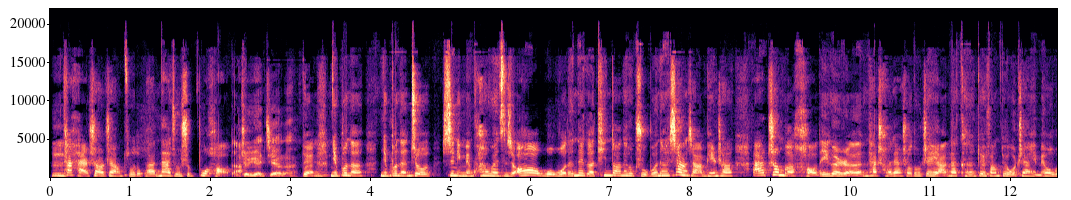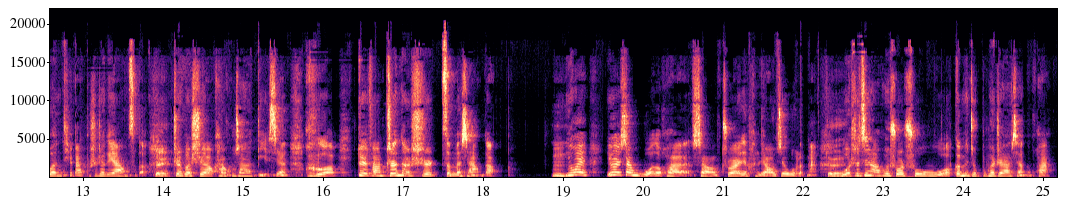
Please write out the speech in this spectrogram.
嗯他还是要这样做的话，那就是不好的。就越界了。对你不能，你不能就心里面宽慰自己哦，我我的那个听到那个主播那个向向，平常啊这么好的一个人，他吵架的时候都这样，那可能对方对我这样也没有问题吧？不是这个样子的。对，这个是要看互相的底线和对方真的是怎么想的。嗯因为因为像我的话，像朱二已经很了解我了嘛，对我是经常会说出我根本就不会这样想的话，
